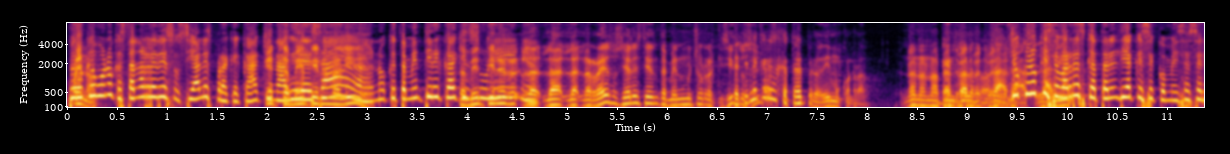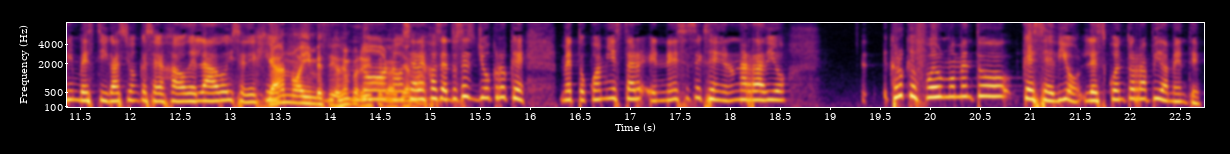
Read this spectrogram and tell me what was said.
Pero qué bueno que están las redes sociales para que cada Que quien haga línea. ¿no? Que también tiene cada quien su tiene, línea. la- la- la- las redes sociales tienen también muchos Se requisitos. tiene ¿eh? que rescatar el periodismo, Conrado. No, no, no, cosas. espérate. Yo creo que se va a rescatar el día que se comience a hacer investigación que se ha dejado de lado y se deje. Ya no hay investigación periodística. No, no se ha dejado. Entonces yo creo que me tocó a mí estar en ese sexenio en una radio. Creo que fue un momento que se dio. Les cuento rápidamente.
